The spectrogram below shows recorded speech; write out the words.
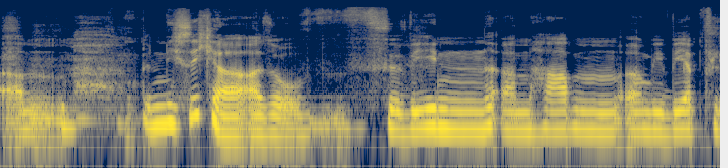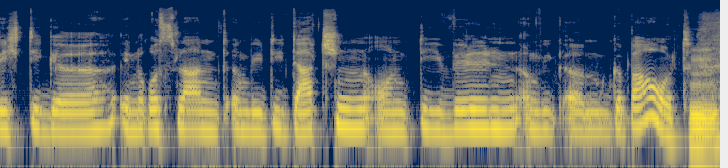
Ähm, bin nicht sicher. Also für wen ähm, haben irgendwie Wehrpflichtige in Russland irgendwie die Datschen und die Villen irgendwie ähm, gebaut, mhm.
